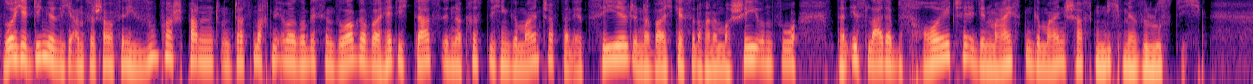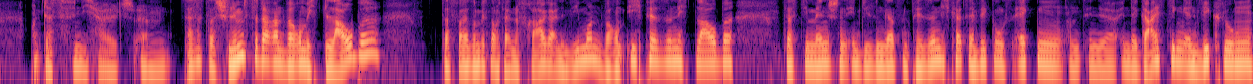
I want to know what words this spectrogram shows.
Solche Dinge sich anzuschauen, finde ich super spannend und das macht mir immer so ein bisschen Sorge, weil hätte ich das in einer christlichen Gemeinschaft dann erzählt und da war ich gestern noch in der Moschee und so, dann ist leider bis heute in den meisten Gemeinschaften nicht mehr so lustig. Und das finde ich halt, ähm, das ist das Schlimmste daran, warum ich glaube, das war so ein bisschen auch deine Frage an den Simon, warum ich persönlich glaube, dass die Menschen in diesen ganzen Persönlichkeitsentwicklungsecken und in der, in der geistigen Entwicklung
